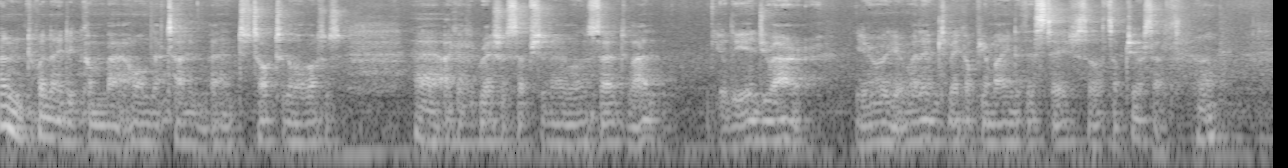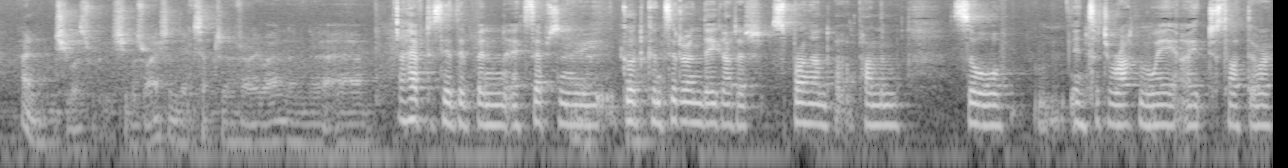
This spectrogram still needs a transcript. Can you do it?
And when I did come back home that time uh, to talk to them about it, uh, I got a great reception. And mother said, "Well, you're the age you are. You're, you're well able to make up your mind at this stage, so it's up to yourself." And she was she was right, and they accepted it very well. And uh, I have to say they've been exceptionally yeah. good, considering they got it sprung on, upon them so mm, in such a rotten way. I just thought they were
